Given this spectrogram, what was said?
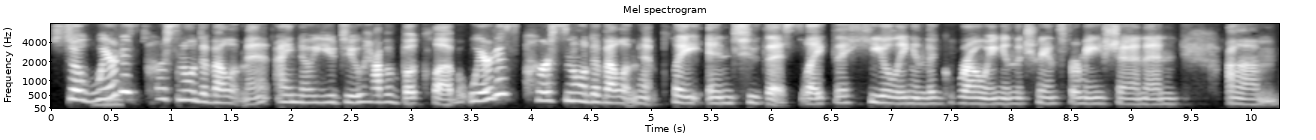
so where mm-hmm. does personal development i know you do have a book club where does personal development play into this like the healing and the growing and the transformation and um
